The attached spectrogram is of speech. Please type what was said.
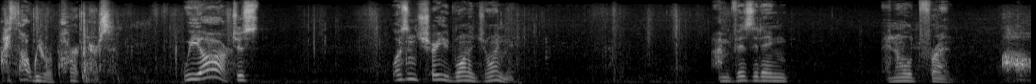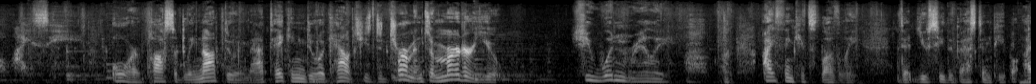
I thought we were partners. We are. Just wasn't sure you'd want to join me. I'm visiting an old friend. Oh, I see. Or possibly not doing that, taking into account she's determined to murder you. She wouldn't really. Oh, Look, I think it's lovely that you see the best in people. I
